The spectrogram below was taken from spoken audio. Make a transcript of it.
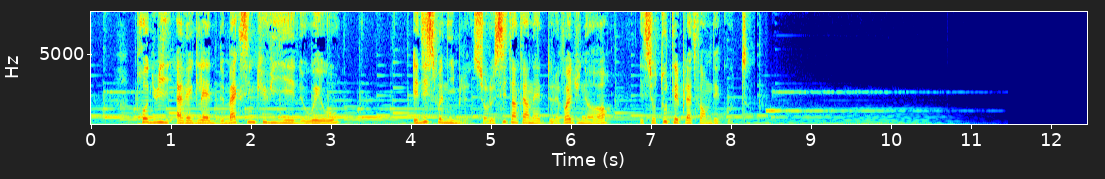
produit avec l'aide de Maxime Cuvillier de WEO, et disponible sur le site internet de La Voix du Nord et sur toutes les plateformes d'écoute.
